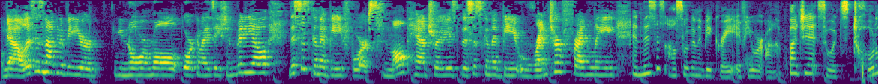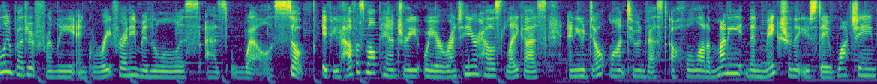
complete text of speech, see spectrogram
Now, this is not gonna be your normal organization video. This is gonna be for small pantries. This is gonna be renter friendly. And this is also gonna be great if you are on a budget. So it's totally budget friendly and great for any minimalists as well. So if you have a small pantry or you're renting your house like us and you don't want to invest a whole lot of money, then make sure that you stay watching.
